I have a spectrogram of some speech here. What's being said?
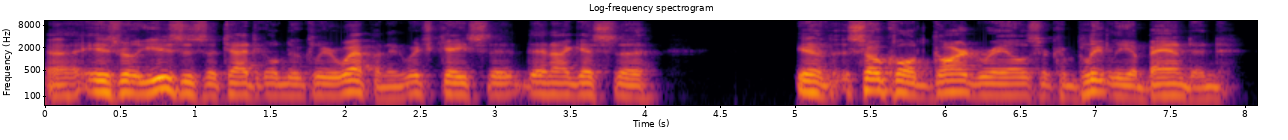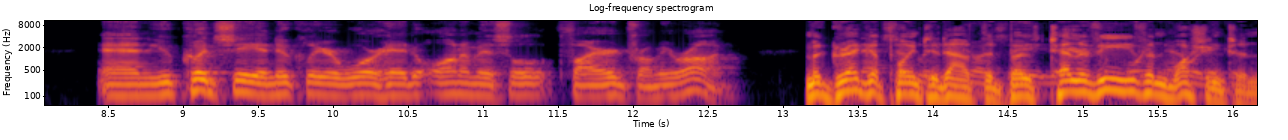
uh, Israel uses a tactical nuclear weapon, in which case, uh, then I guess the you know, the so-called guardrails are completely abandoned, and you could see a nuclear warhead on a missile fired from Iran. Macgregor pointed out that both Tel Aviv and Washington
